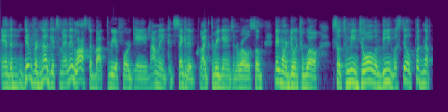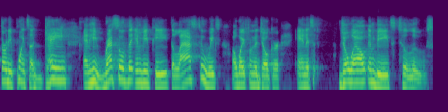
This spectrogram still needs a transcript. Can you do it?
and the Denver Nuggets, man, they lost about three or four games. I mean, consecutive, like three games in a row. So they weren't doing too well. So to me, Joel Embiid was still putting up 30 points a game, and he wrestled the MVP the last two weeks away from the Joker. And it's Joel Embiid's to lose.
